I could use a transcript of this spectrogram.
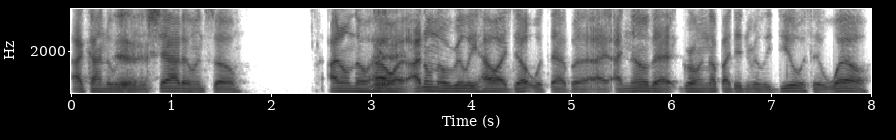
I kind of was in the shadow. And so I don't know how Yeah. I, I don't know really how I dealt with that, but I, I know that growing up, I didn't really deal with it well.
